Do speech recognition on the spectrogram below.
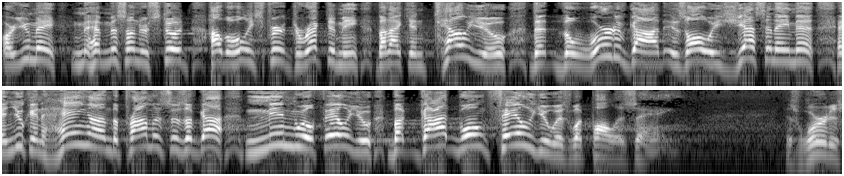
or you may have misunderstood how the Holy Spirit directed me, but I can tell you that the Word of God is always yes and amen. And you can hang on the promises of God. Men will fail you, but God won't fail you, is what Paul is saying. His Word is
